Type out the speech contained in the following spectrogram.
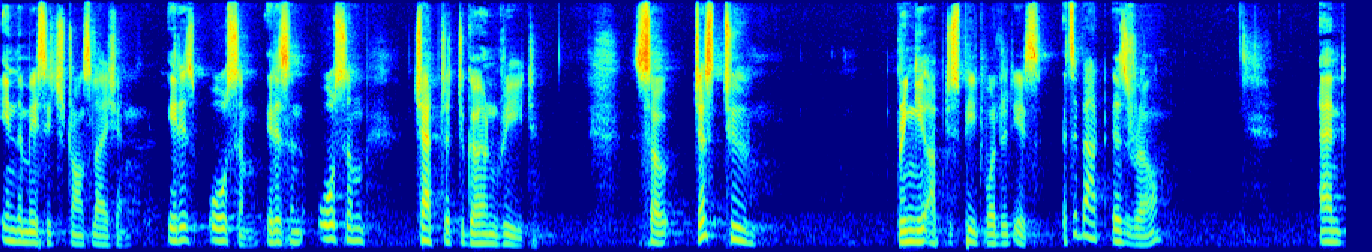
in the message translation. It is awesome. It is an awesome chapter to go and read. So, just to bring you up to speed what it is. It's about Israel. And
